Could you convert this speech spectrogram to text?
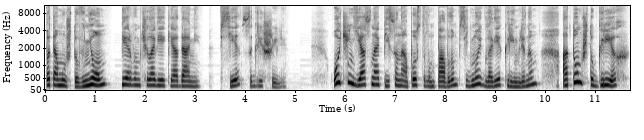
потому что в нем, первом человеке Адаме, все согрешили. Очень ясно описано апостолом Павлом в 7 главе к римлянам о том, что грех,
